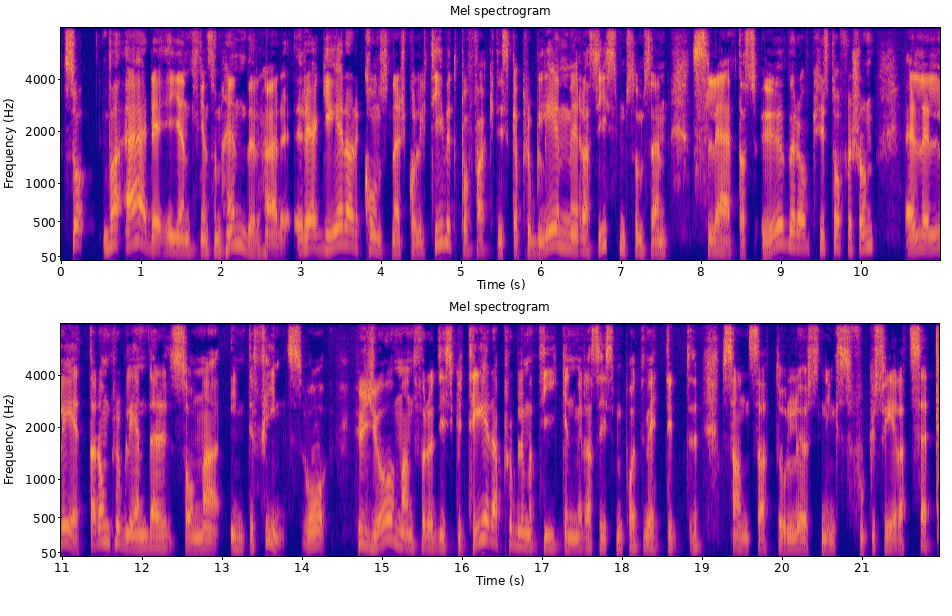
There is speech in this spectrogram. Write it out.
Så vad är det egentligen som händer här? Reagerar konstnärskollektivet på faktiska problem med rasism som sen slätas över av Kristoffersson? Eller letar de problem där sådana inte finns? Och hur gör man för att diskutera problematiken med rasism på ett vettigt, sansat och lösningsfokuserat sätt?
